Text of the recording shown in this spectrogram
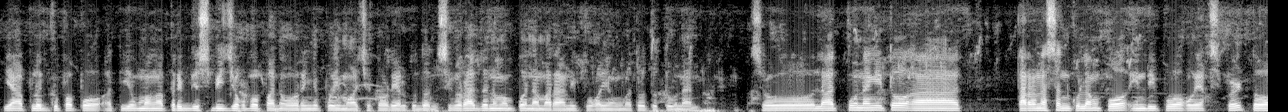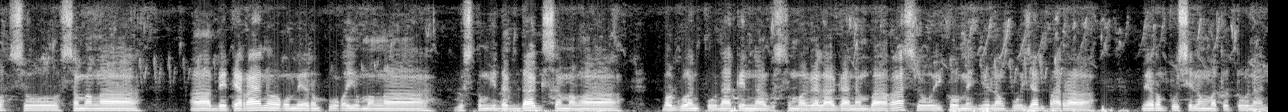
i-upload ko pa po at yung mga previous video ko po panoorin nyo po yung mga tutorial ko doon. Sigurado naman po na marami po kayong matututunan. So lahat po ng ito at karanasan ko lang po, hindi po ako eksperto. So sa mga ah, veterano, kung meron po kayong mga gustong idagdag sa mga baguhan po natin na gustong mag-alaga ng baka, so i-comment nyo lang po dyan para meron po silang matutunan.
